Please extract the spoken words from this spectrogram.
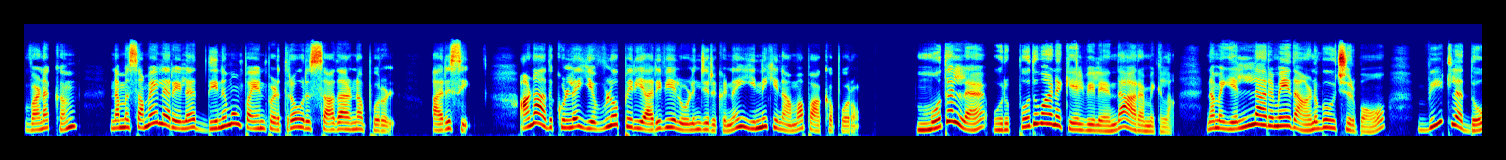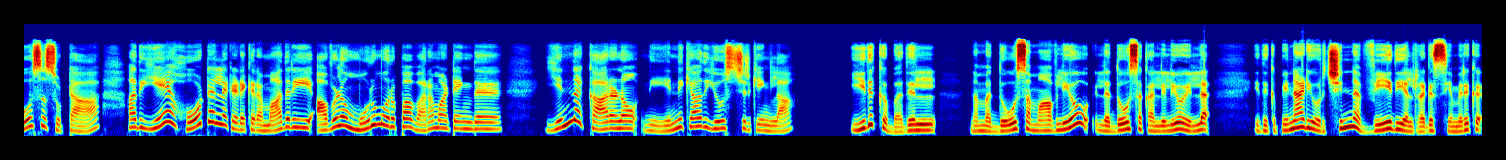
வணக்கம். நம்ம சமையலறையில தினமும் பயன்படுத்துற ஒரு சாதாரண பொருள் அரிசி. ஆனா அதுக்குள்ள எவ்ளோ பெரிய அறிவியல் ஒளிஞ்சிருக்குன்னு இன்னைக்கு நாம பார்க்க போறோம். முதல்ல ஒரு பொதுவான கேள்வியிலேருந்து ஆரம்பிக்கலாம். நம்ம எல்லாருமே இதை அனுபவிச்சிருப்போம். வீட்ல தோசை சுட்டா அது ஏன் ஹோட்டல்ல கிடைக்கிற மாதிரி அவ்வளோ முறுமுறுப்பா வரமாட்டேங்குது? என்ன காரணம்? நீ என்னைக்காவது யோசிச்சிருக்கீங்களா? இதுக்கு பதில் நம்ம தோசை மாவுலயோ இல்ல தோசை கல்லுலயோ இல்ல இதுக்கு பின்னாடி ஒரு சின்ன வேதியியல் ரகசியம் இருக்கு.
